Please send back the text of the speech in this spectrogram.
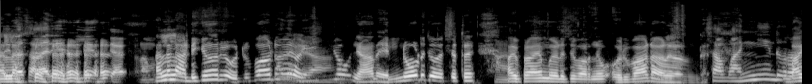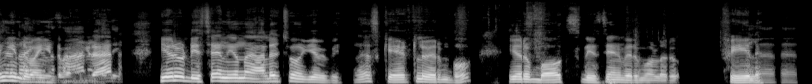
നല്ല അല്ലല്ല അടിക്കുന്നവർ ഒരുപാട് പേര്. അയ്യോ ഞാൻ എന്നോട് ചോദിച്ചിട്ട് അഭിപ്രായം മേടിച്ച് പറഞ്ഞു ഒരുപാട് ആളുകളുണ്ട്. ഭംഗിയുണ്ട് ഭംഗിയുണ്ട്, ഭംഗിയുണ്ട്. ഈ ഒരു ഡിസൈൻ നീ ഒന്ന് ആലോചിച്ച് നോക്കിയ ബിബി. അതായത് സ്കേർട്ടിൽ വരുമ്പോൾ ഈ ഒരു ബോക്സ് ഡിസൈൻ വരുമ്പോൾ ഉള്ളൊരു ഫീൽ. അതെ.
